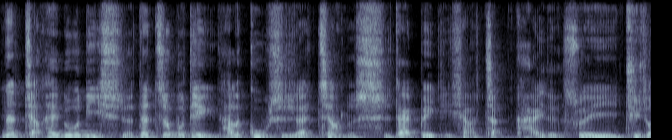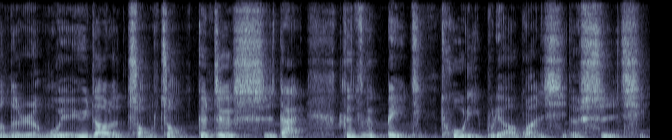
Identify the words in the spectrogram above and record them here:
那讲太多历史了，但这部电影它的故事是在这样的时代背景下展开的，所以剧中的人物也遇到了种种跟这个时代、跟这个背景脱离不了关系的事情。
